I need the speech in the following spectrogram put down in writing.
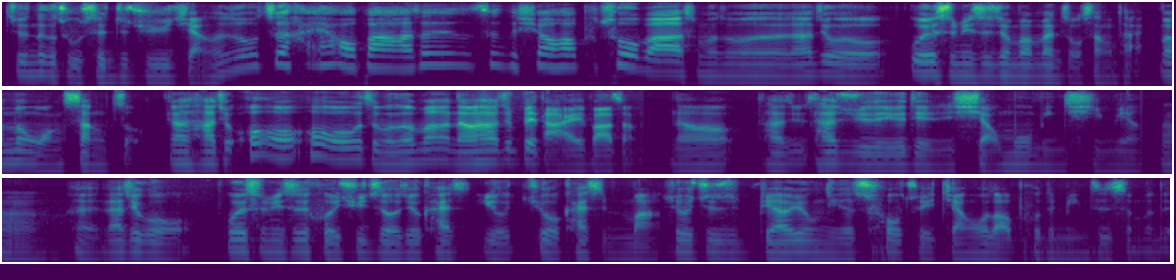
就那个主持人就继续讲，他说这还好吧，这这个笑话不错吧，什么什么的。然后就威尔史密斯就慢慢走上台，慢慢往上走，然后他就哦哦哦哦怎么了吗？然后他就被打了一巴掌，然后他就他就觉得有点小莫名其妙。嗯哼，那结果威尔史密斯回去之后就开始有就开始骂，就就是不要用你的臭嘴讲我老婆的名字什么的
